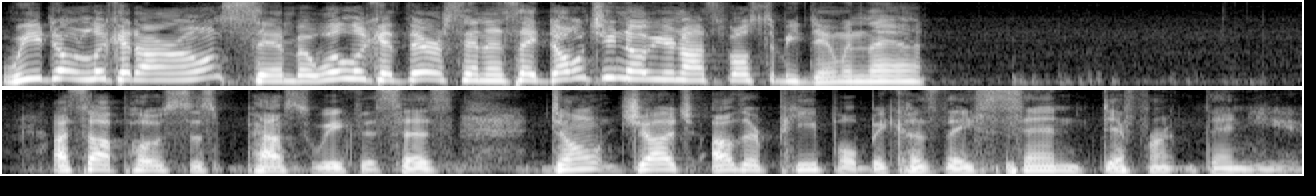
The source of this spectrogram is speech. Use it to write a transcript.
we don't look at our own sin, but we'll look at their sin and say, Don't you know you're not supposed to be doing that? I saw a post this past week that says, Don't judge other people because they sin different than you.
